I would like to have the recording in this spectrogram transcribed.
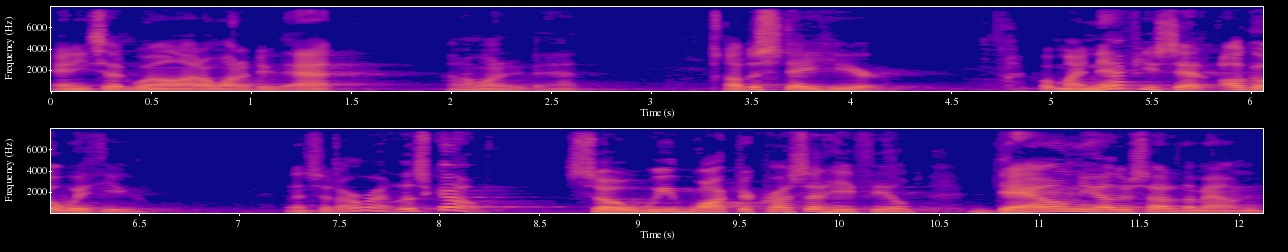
And he said, Well, I don't want to do that. I don't want to do that. I'll just stay here. But my nephew said, I'll go with you. And I said, All right, let's go. So we walked across that hayfield, down the other side of the mountain,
